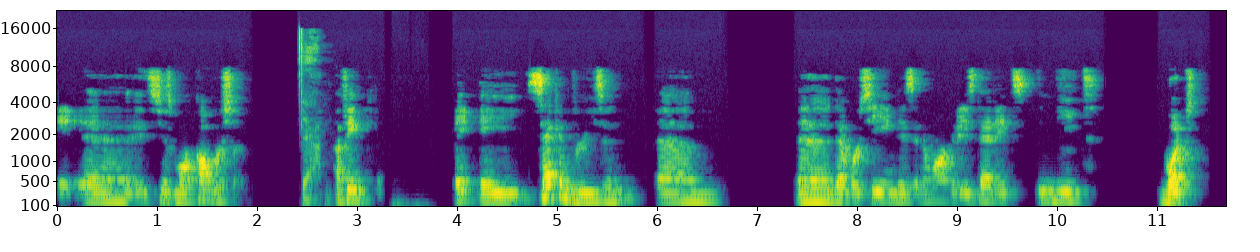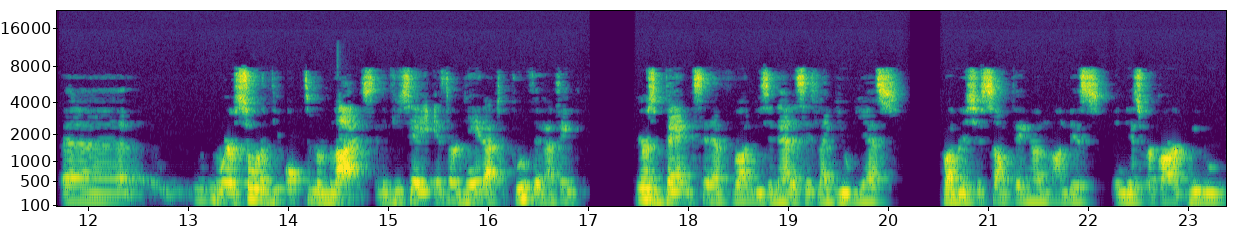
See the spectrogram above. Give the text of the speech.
it, uh, it's just more cumbersome. Yeah. I think a, a second reason um, that we're seeing this in the market is that it's indeed what uh, where sort of the optimum lies. And if you say, is there data to prove it? I think there's banks that have run these analyses, like UBS publishes something on, on this in this regard. We do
